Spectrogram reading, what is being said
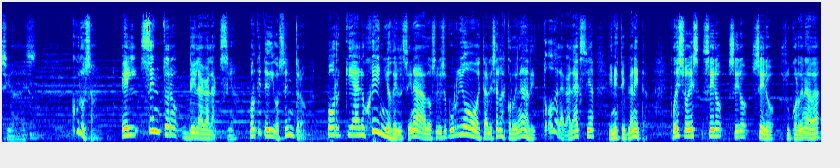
ciudades. Kurosan, el centro de la galaxia. ¿Por qué te digo centro? Porque a los genios del Senado se les ocurrió establecer las coordenadas de toda la galaxia en este planeta. Por eso es 000 su coordenada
